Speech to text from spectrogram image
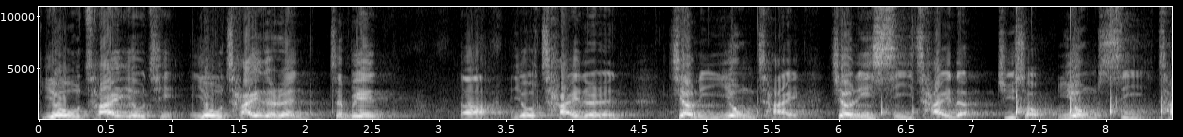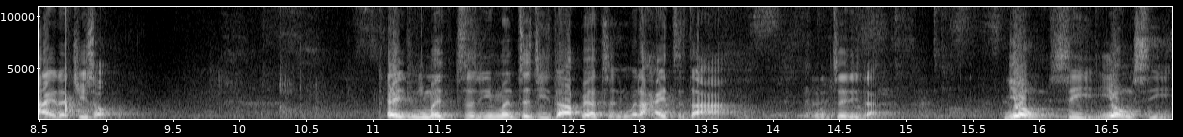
有财有气有财的人这边啊，有财的人叫你用财，叫你洗财的举手，用洗财的举手。哎，你们指你们自己的，不要指你们的孩子的啊，你们自己的。用洗用洗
